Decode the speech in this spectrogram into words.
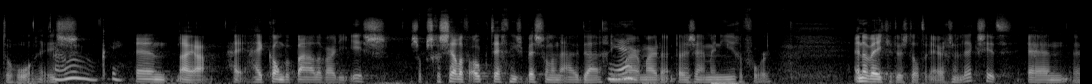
te horen is. Oh. En nou ja, hij, hij kan bepalen waar die is. Is op zichzelf ook technisch best wel een uitdaging, Ja. maar, maar daar, daar zijn manieren voor. En dan weet je dus dat er ergens een lek zit. En eh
